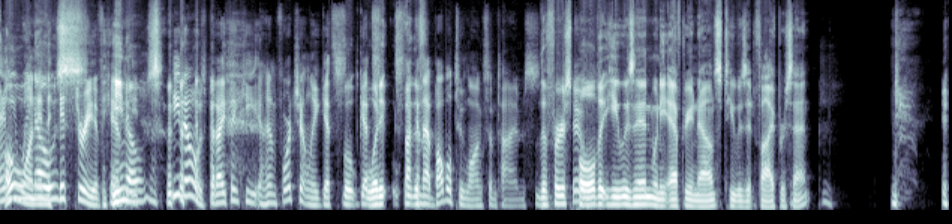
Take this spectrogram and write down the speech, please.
oh anyone in the history of he knows he knows, but I think he unfortunately gets Well, gets what it- stuck the in that bubble too long sometimes. the first too. poll that he was in when he after he announced he was at 5% Right.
